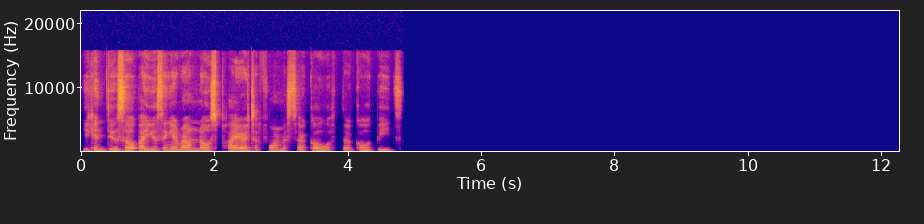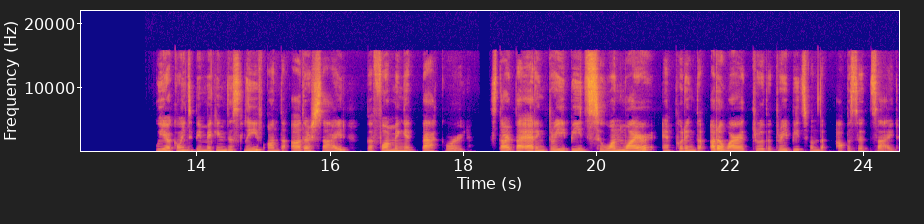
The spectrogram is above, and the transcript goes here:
You can do so by using a round nose plier to form a circle with the gold beads. We are going to be making this leaf on the other side, but forming it backward. Start by adding 3 beads to one wire and putting the other wire through the 3 beads from the opposite side.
